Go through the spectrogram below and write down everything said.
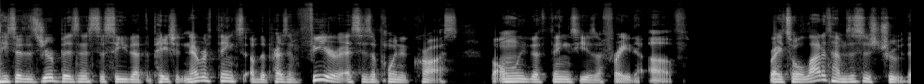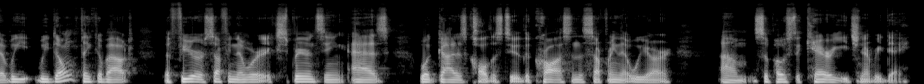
he says it's your business to see that the patient never thinks of the present fear as his appointed cross, but only the things he is afraid of. Right? So a lot of times this is true that we we don't think about the fear or suffering that we're experiencing as what God has called us to, the cross and the suffering that we are um, supposed to carry each and every day.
